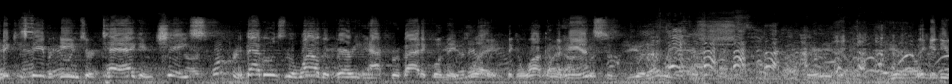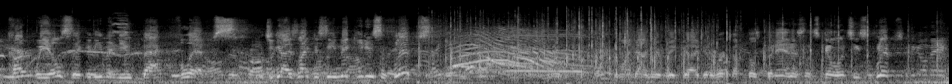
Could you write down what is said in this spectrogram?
Mickey's favorite games are tag and chase. And baboons in the wild are very acrobatic when they play. They can walk on their hands. There you go. They can do cartwheels. They can even do back flips. Would you guys like to see Mickey do some flips? Come on down here, big guy. Gotta work up those bananas. Let's go. Let's see some flips. Here we go, Mick.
